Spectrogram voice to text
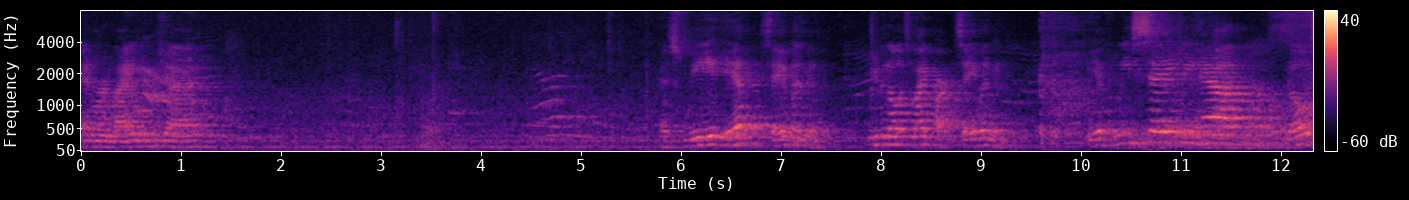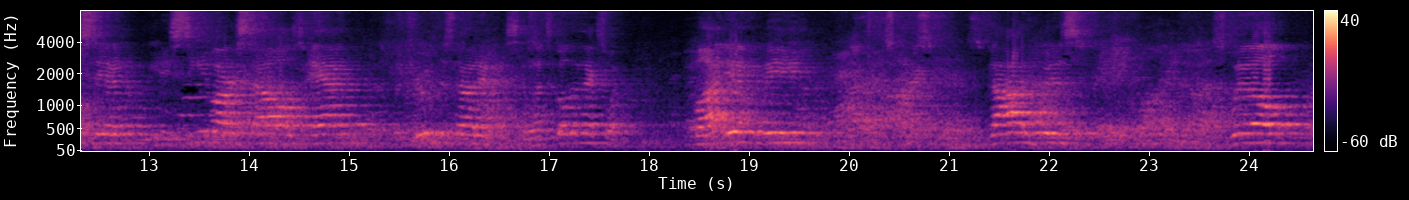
and remind John. As we, if, say it with me, even though it's my part, say it with me. If we say we have no sin, we deceive ourselves, and the truth is not in us. And let's go to the next one. But if we, God who is faithful in us, will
